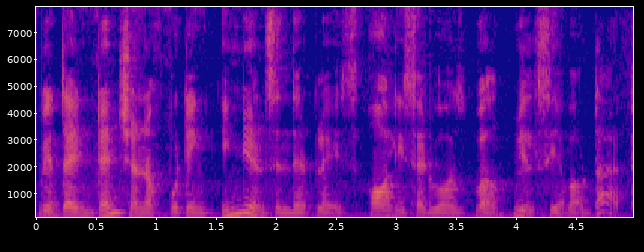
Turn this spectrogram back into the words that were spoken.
with the intention of putting Indians in their place, all he said was, Well, we'll see about that.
